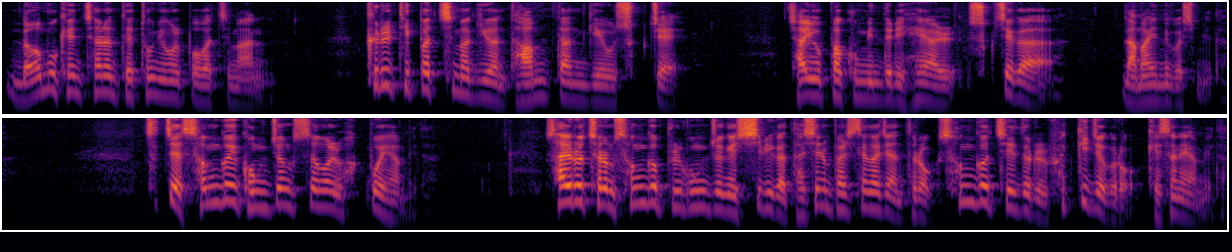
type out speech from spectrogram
너무 괜찮은 대통령을 뽑았지만 그를 뒷받침하기 위한 다음 단계의 숙제 자유파 국민들이 해야 할 숙제가 남아있는 것입니다. 첫째 선거의 공정성을 확보해야 합니다. 사이로처럼 선거 불공정의 시비가 다시는 발생하지 않도록 선거 제도를 획기적으로 개선해야 합니다.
